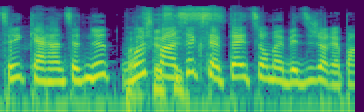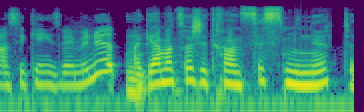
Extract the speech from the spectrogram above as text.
Tu sais, 47 minutes. Parce Moi, je pensais que c'est peut-être, si on m'avait dit, j'aurais pensé 15-20 minutes. Regarde, moi, tu vois, j'ai 36 minutes.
